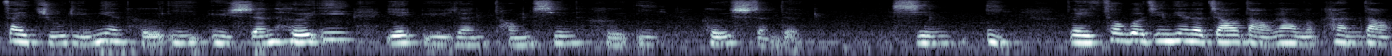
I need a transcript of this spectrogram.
在主里面合一，与神合一，也与人同心合一，合神的心意。对，透过今天的教导，让我们看到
